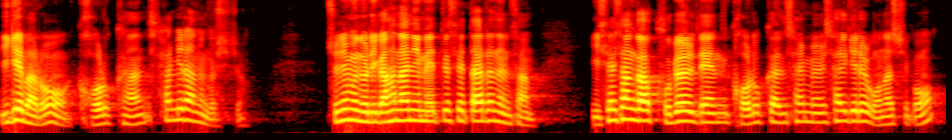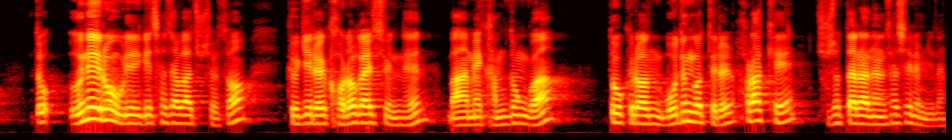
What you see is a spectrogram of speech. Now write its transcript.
이게 바로 거룩한 삶이라는 것이죠. 주님은 우리가 하나님의 뜻에 따르는 삶, 이 세상과 구별된 거룩한 삶을 살기를 원하시고 또 은혜로 우리에게 찾아와 주셔서 그 길을 걸어갈 수 있는 마음의 감동과 또 그런 모든 것들을 허락해 주셨다라는 사실입니다.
